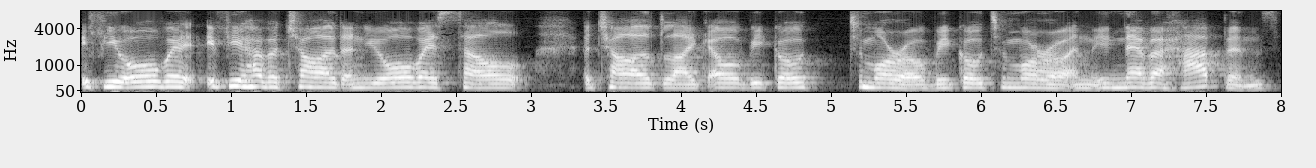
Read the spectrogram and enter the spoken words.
if you always if you have a child and you always tell a child like oh we go tomorrow we go tomorrow and it never happens.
